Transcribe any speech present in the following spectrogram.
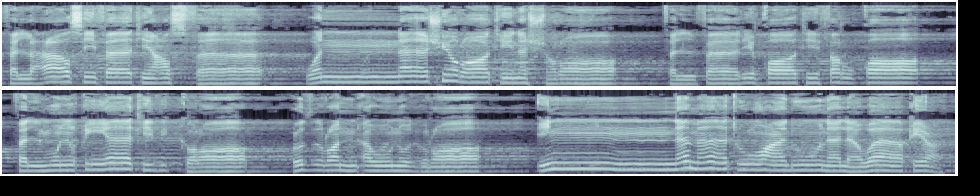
فالعاصفات عصفا والناشرات نشرا فالفارقات فرقا فالملقيات ذكرا عذرا أو نذرا. إنما توعدون لواقع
